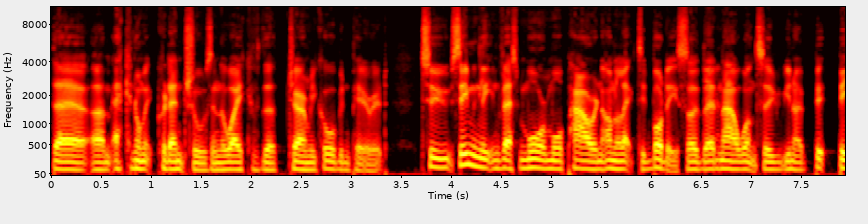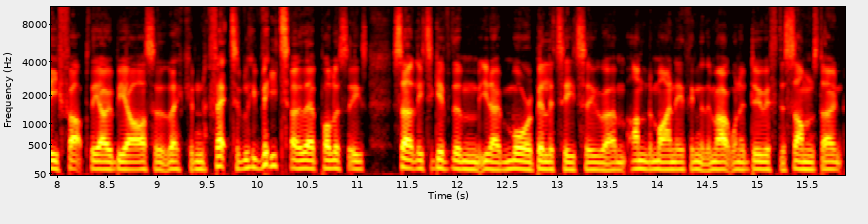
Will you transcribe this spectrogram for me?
their um, economic credentials in the wake of the Jeremy Corbyn period, to seemingly invest more and more power in unelected bodies. So they now want to, you know, b- beef up the OBR so that they can effectively veto their policies. Certainly to give them, you know, more ability to um, undermine anything that they might want to do if the sums don't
